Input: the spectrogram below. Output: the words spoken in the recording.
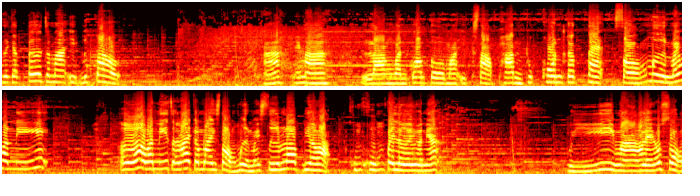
สกัตเตอร์จะมาอีกหรือเปล่าอะไม่มารางวัลก้อนโตมาอีกสามพันทุกคนจะแตะสองหมื่นไหมวันนี้ เออ วันนี้จะได้กำไรสองหมื่นไหมซื้อรอบเดียวอะ่ะ คุ้มๆไปเลยวันเนี้ยหุยมาแล้วสอง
